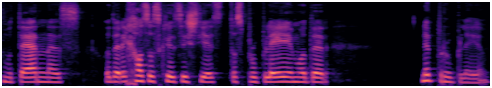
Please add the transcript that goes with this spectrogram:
modernes, oder ich habe so das Gefühl, es ist die, das Problem oder nicht Problem.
